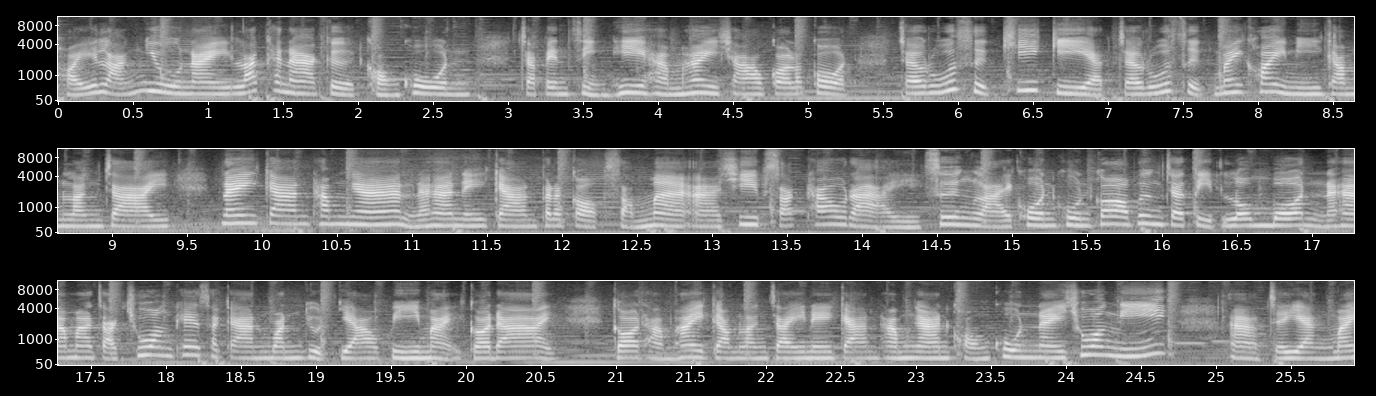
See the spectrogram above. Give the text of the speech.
ถอยหลังอยู่ในลัคนาเกิดของคุณ จะเป็นสิ่งที่ทำให้ชาวกรกฎจะรู้สึกขี้เกียจจะรู้สึกไม่ค่อยมีกำลังใจ ในการทำงานนะคะในการประกอบสัมมาอาชีพสักเท่าไหร่ ซึ่งหลายคนคุณก็เพิ่งจะติดลมบนนะคะมาจากช่วงเทศกาลวันหยุดยาวปีใหม่ก็ได้ ก็ทำให้กำลังใจในการทำงานของคุณในช่วงนี้ อาจจะยังไม่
